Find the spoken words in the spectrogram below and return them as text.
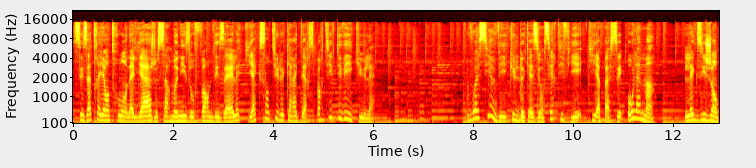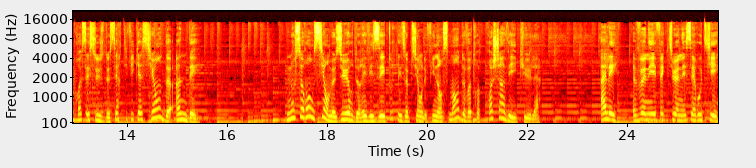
Ces attrayants trous en alliage s'harmonisent aux formes des ailes qui accentuent le caractère sportif du véhicule. Voici un véhicule d'occasion certifié qui a passé haut la main l'exigeant processus de certification de Hyundai. Nous serons aussi en mesure de réviser toutes les options de financement de votre prochain véhicule. Allez, venez effectuer un essai routier.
